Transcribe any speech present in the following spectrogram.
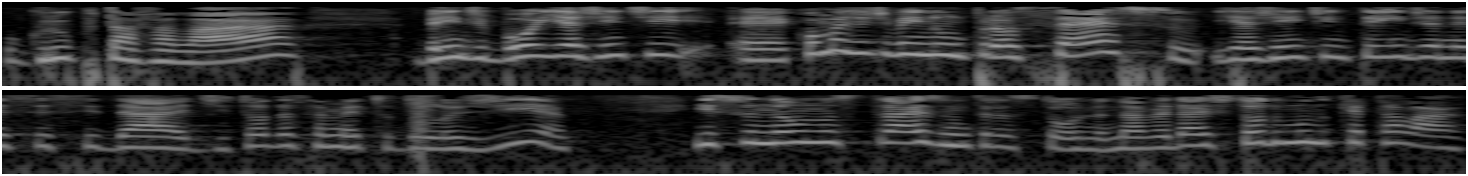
o grupo estava lá, bem de boa. E a gente, é, como a gente vem num processo e a gente entende a necessidade, toda essa metodologia, isso não nos traz um transtorno. Na verdade, todo mundo quer estar tá lá.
